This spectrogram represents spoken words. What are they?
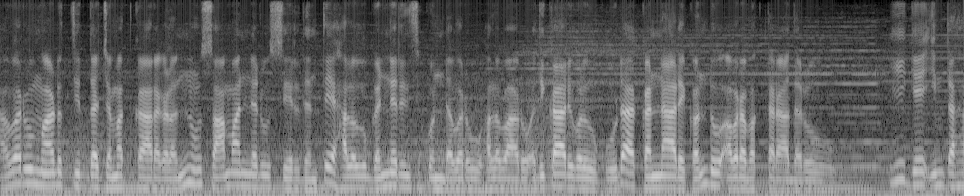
ಅವರು ಮಾಡುತ್ತಿದ್ದ ಚಮತ್ಕಾರಗಳನ್ನು ಸಾಮಾನ್ಯರು ಸೇರಿದಂತೆ ಹಲವು ಗಣ್ಯರೆನಿಸಿಕೊಂಡವರು, ಹಲವಾರು ಅಧಿಕಾರಿಗಳು ಕೂಡ ಕಣ್ಣಾರೆ ಕಂಡು ಅವರ ಭಕ್ತರಾದರು. ಹೀಗೆ ಇಂತಹ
